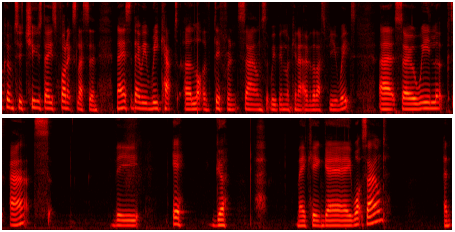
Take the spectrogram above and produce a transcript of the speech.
Welcome to Tuesday's phonics lesson. Now, yesterday we recapped a lot of different sounds that we've been looking at over the last few weeks. Uh, so we looked at the i, g, making a what sound? An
